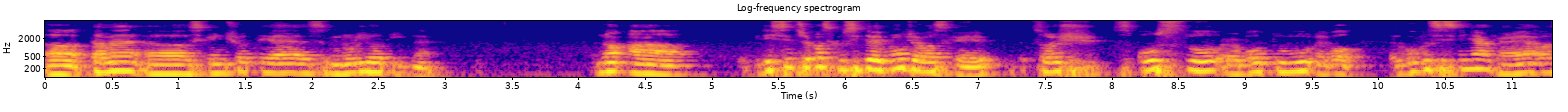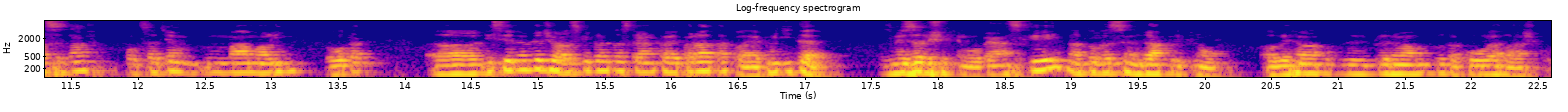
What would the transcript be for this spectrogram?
Uh, tenhle uh, screenshot je z minulého týdne. No a když si třeba zkusíte vypnout JavaScript, což spoustu robotů, nebo Google si s tím nějak hraje, ale seznam v podstatě má malý, no, tak uh, když si vypnete JavaScript, ta stránka vypadá takhle. Jak vidíte, zmizely všechny obrázky, na tohle se nedá kliknout. A vyplyne vám tu takovouhle hlášku.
